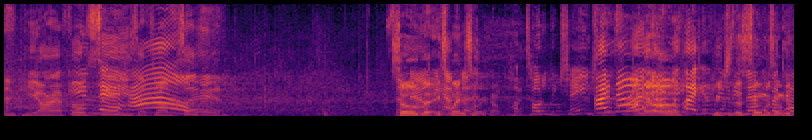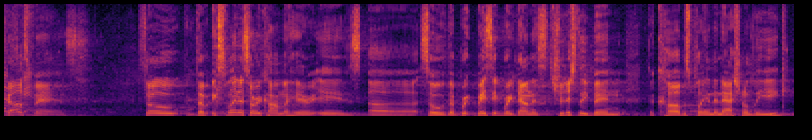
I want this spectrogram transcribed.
And PRFOCs, In the that's what house. I'm saying. So, now the we have explanatory to totally change I know. right? I know. was like, it's we just be assumed it's nothing gonna be Cubs Cubs fans. So the explanatory comma here is uh, so the basic breakdown has traditionally been the Cubs play in the National League.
